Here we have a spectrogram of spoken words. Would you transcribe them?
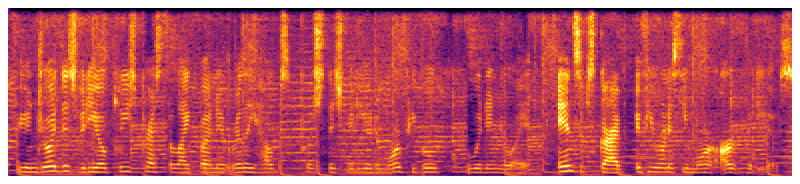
If you enjoyed this video, please press the like button. It really helps push this video to more people who would enjoy it. And subscribe if you want to see more art videos.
